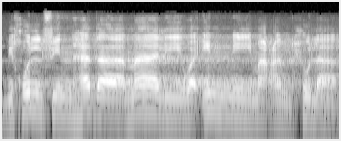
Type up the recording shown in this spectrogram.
بخلف هدى مالي وإني معا حلا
